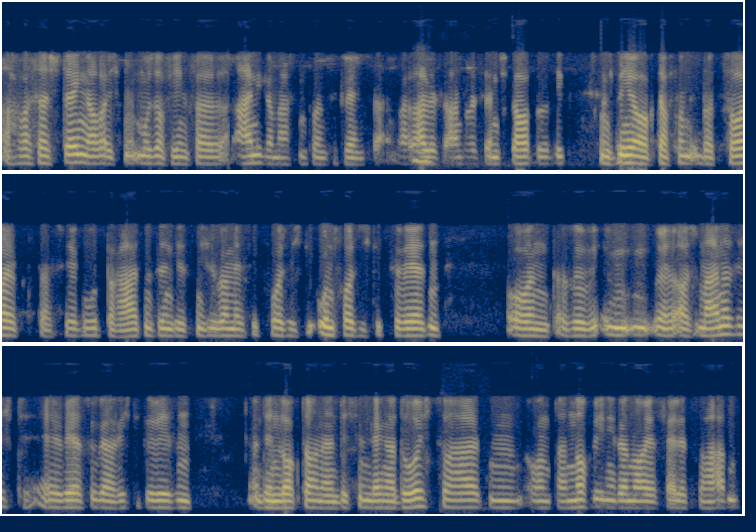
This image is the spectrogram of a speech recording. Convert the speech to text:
Ach, was heißt streng, aber ich muss auf jeden Fall einigermaßen konsequent sein, weil alles andere ist ja nicht glaubwürdig. Und ich bin ja auch davon überzeugt, dass wir gut beraten sind, jetzt nicht übermäßig vorsichtig, unvorsichtig zu werden. Und also äh, aus meiner Sicht äh, wäre es sogar richtig gewesen, den Lockdown ein bisschen länger durchzuhalten und dann noch weniger neue Fälle zu haben.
